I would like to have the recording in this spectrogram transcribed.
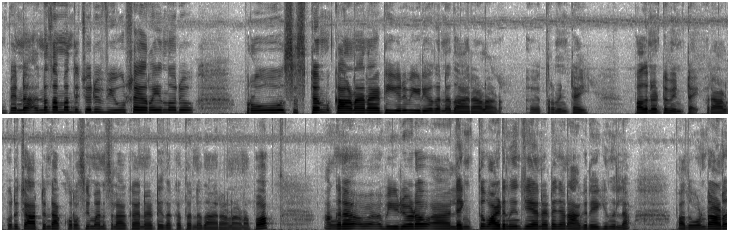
ഇപ്പം എന്നെ എന്നെ സംബന്ധിച്ചൊരു വ്യൂ ഷെയർ ചെയ്യുന്ന ഒരു പ്രൂവ് സിസ്റ്റം കാണാനായിട്ട് ഈ ഒരു വീഡിയോ തന്നെ ധാരാളമാണ് എത്ര മിനിറ്റായി പതിനെട്ട് മിനിറ്റായി. ഒരാൾക്കൊരു ചാർട്ടിന്റെ അക്കുറസി മനസ്സിലാക്കാനായിട്ട് ഇതൊക്കെ തന്നെ ധാരാളമാണ് അപ്പോൾ അങ്ങനെ വീഡിയോയുടെ ലെങ്ത്ത് വൈഡനിങ് ചെയ്യാനായിട്ട് ഞാൻ ആഗ്രഹിക്കുന്നില്ല. അപ്പോൾ അതുകൊണ്ടാണ്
